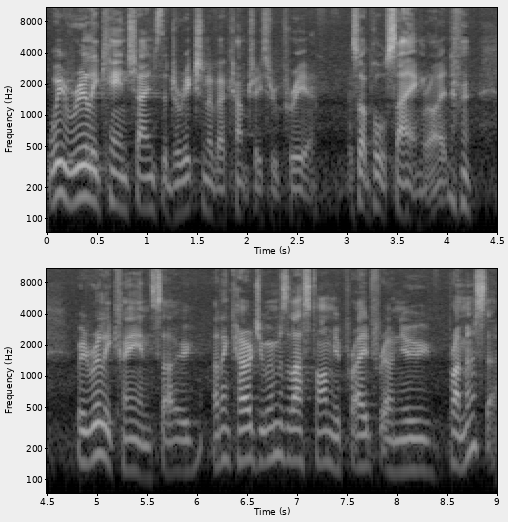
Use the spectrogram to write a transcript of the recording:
We really can change the direction of our country through prayer. That's what Paul's saying, right? we really can. So I'd encourage you when was the last time you prayed for our new Prime Minister?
